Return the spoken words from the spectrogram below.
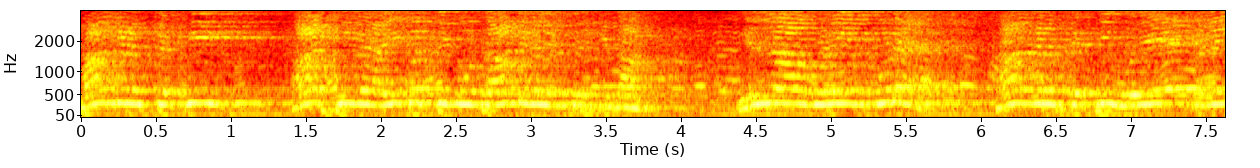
காங்கிரஸ் கட்சி ஆட்சியில ஐம்பத்தி மூன்று ஆண்டுகள் இருந்திருக்கின்றார். எல்லா முறையும் கூட காங்கிரஸ் கட்சி ஒரே கலை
